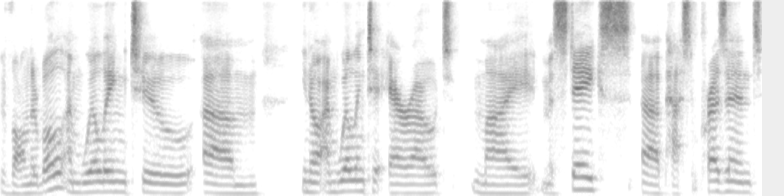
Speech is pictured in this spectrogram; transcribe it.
vulnerable. I'm willing to um, you know i'm willing to air out my mistakes uh, past and present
